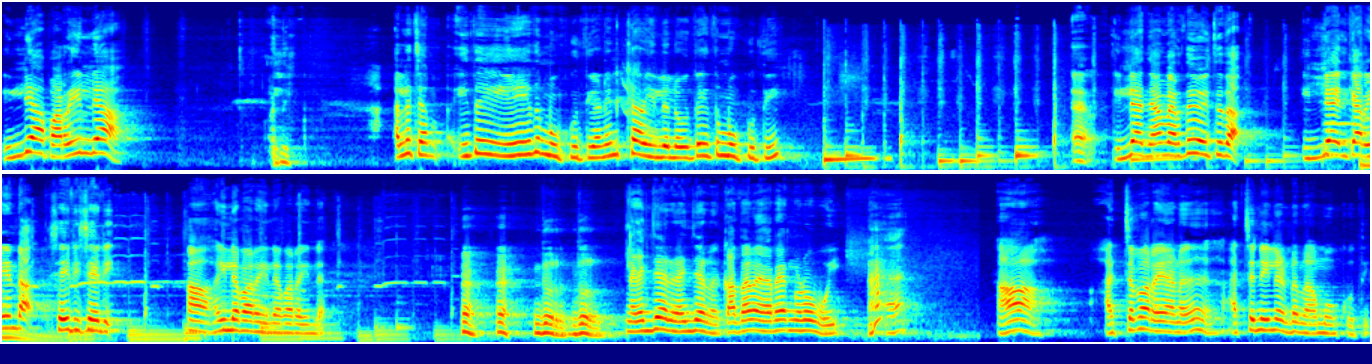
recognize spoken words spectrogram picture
ഇല്ല പറയില്ല. അല്ല ച ഇത് ഏത് മൂക്കുത്തിയാണ്? എനിക്കറിയില്ലല്ലോ. ഇത് ഏത് മൂക്കുത്തി? ഇല്ല ഞാൻ വെറുതെ ചോദിച്ചതാ. ഇല്ല എനിക്കറിയണ്ട. ശരി ശരി. ആ ഇല്ല പറയില്ല പറയില്ല അഞ്ചാറ് അഞ്ചാറ് കഥ വേറെ അങ്ങോട്ട് പോയി. ആ അച്ഛൻ പറയാണ് അച്ഛനിലുണ്ടെന്ന് ആ മൂക്കുത്തി.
